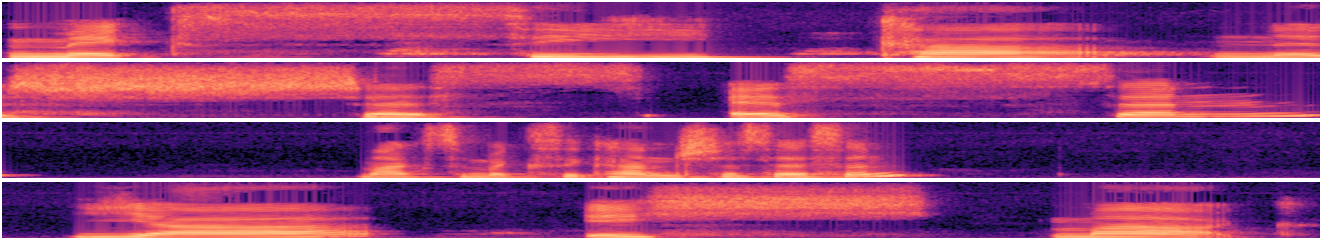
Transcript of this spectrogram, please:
mexikanisches Essen? Magst du mexikanisches Essen? Ja, ich mag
